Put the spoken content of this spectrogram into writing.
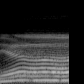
Yeah.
